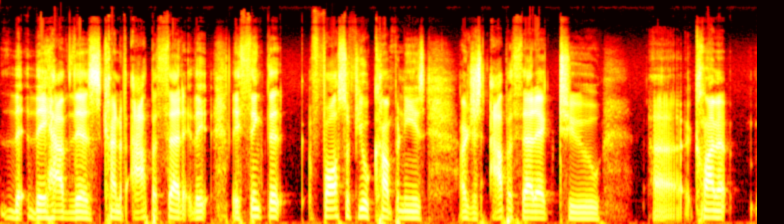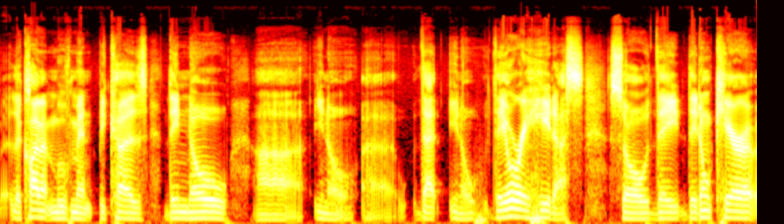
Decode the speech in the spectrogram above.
th- they have this kind of apathetic. They they think that fossil fuel companies are just apathetic to uh, climate the climate movement because they know uh, you know uh, that you know they already hate us so they they don't care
